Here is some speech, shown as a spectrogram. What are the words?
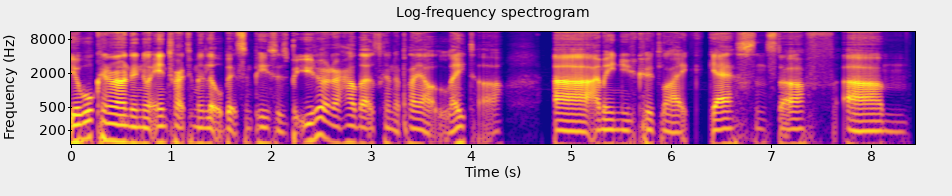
you're walking around and you're interacting with little bits and pieces, but you don't know how that's going to play out later. Uh, I mean, you could like guess and stuff. Um,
